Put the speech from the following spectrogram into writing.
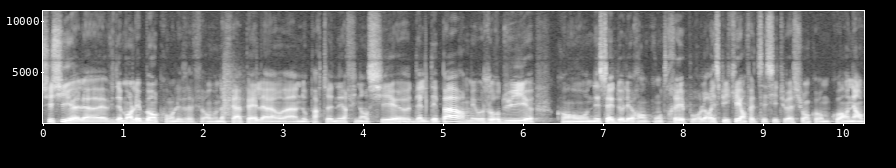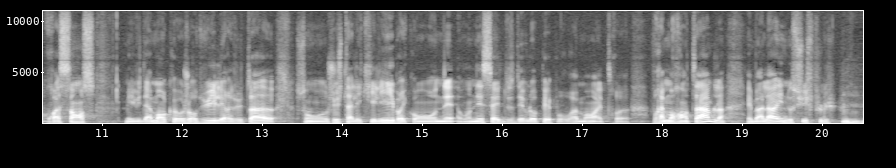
Si, si, là, évidemment, les banques, on, les a, fait, on a fait appel à, à, nos partenaires financiers euh, dès le départ, mais aujourd'hui, euh, quand on essaie de les rencontrer pour leur expliquer en fait ces situations comme quoi on est en croissance, mais évidemment qu'aujourd'hui, les résultats sont juste à l'équilibre et qu'on on essaye de se développer pour vraiment être vraiment rentable, et ben là, ils ne nous suivent plus. Mhm.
